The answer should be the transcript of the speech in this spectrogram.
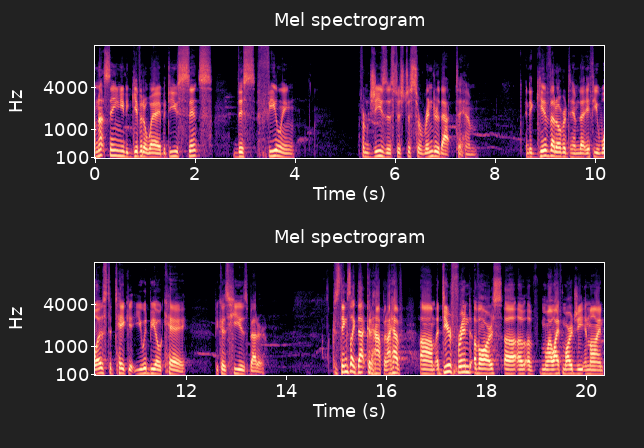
I'm not saying you need to give it away, but do you sense this feeling from Jesus just to surrender that to Him? and to give that over to him that if he was to take it, you would be okay because he is better. Because things like that could happen. I have um, a dear friend of ours, uh, of, of, my wife Margie and mine,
